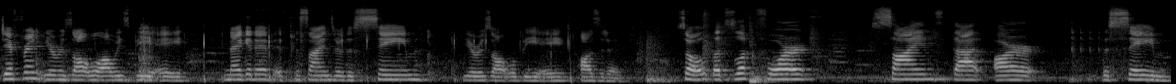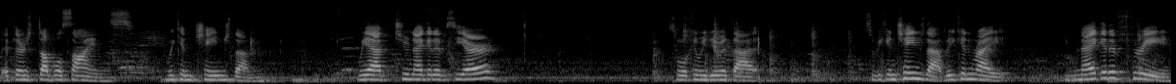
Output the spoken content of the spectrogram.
different, your result will always be a negative. If the signs are the same, your result will be a positive. So let's look for signs that are the same. If there's double signs, we can change them. We have two negatives here. So what can we do with that? So we can change that. We can write negative 3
